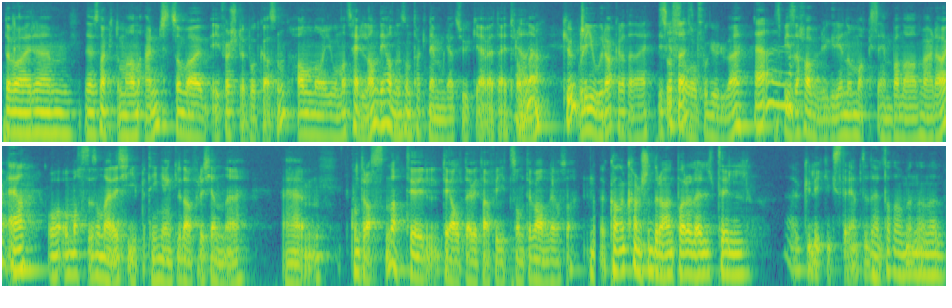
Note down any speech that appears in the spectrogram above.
Det var det vi snakket om han Ernst som var i første podkasten. Han og Jonas Helleland de hadde en sånn takknemlighetsuke jeg vet i Trondheim. Ja, ja. Hvor de gjorde akkurat det der. De skulle sove på gulvet, Ja, spise havregryn og maks en banan hver dag. Ja. Og, og masse sånne der kjipe ting egentlig da for å kjenne em, kontrasten da til, til alt det vi tar for gitt sånn til vanlig også. Jeg kan jo kanskje dra en parallell til Det er jo ikke like ekstremt i det hele tatt, men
